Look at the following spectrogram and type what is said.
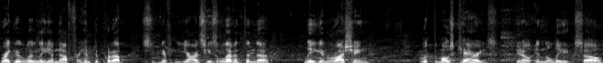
regularly enough for him to put up significant yards. He's 11th in the league in rushing with the most carries, you know, in the league. So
